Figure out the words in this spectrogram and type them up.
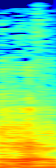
Yeah.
